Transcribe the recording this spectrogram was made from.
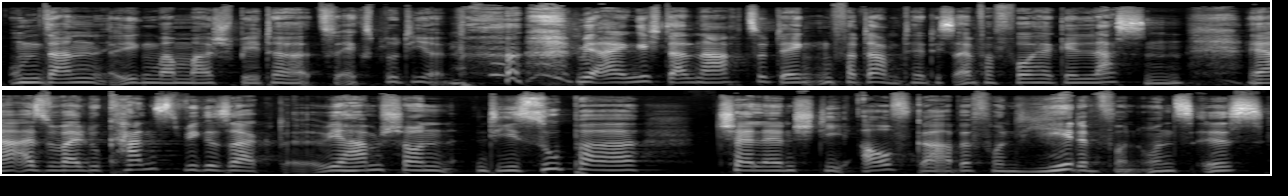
um dann irgendwann mal später zu explodieren. Mir eigentlich danach zu denken, verdammt, hätte ich es einfach vorher gelassen. Ja, also weil du kannst, wie gesagt, wir haben schon die super Challenge, die Aufgabe von jedem von uns ist,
